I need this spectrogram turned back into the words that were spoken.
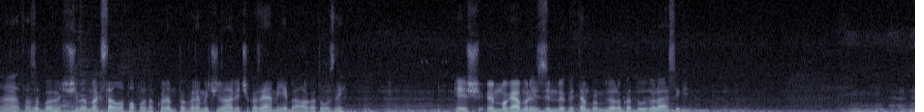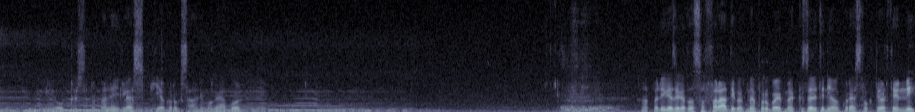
Hát az a baj, hogy simán megszállom a papot, akkor nem tudok vele mit csinálni, csak az elméjébe hallgatózni. És önmagában is zümbögő templomi dolgokat dúdolászik. Jó, köszönöm, elég lesz. Ki akarok szállni magából. Pedig ezeket a szafaládikat megpróbáljuk megközelíteni, akkor ez fog történni.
